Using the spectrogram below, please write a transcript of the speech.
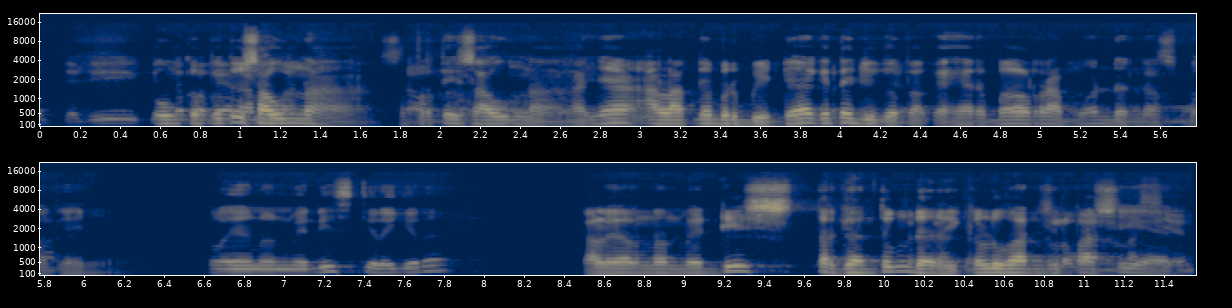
ungkep jadi kita Ungkep pakai itu ramuan. sauna, seperti sauna. Sauna. Hanya alatnya berbeda, kita juga pakai herbal, ramuan dan lain sebagainya. Kalau yang non medis kira-kira Kalau yang non medis tergantung dari keluhan si Keluhan pasien.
